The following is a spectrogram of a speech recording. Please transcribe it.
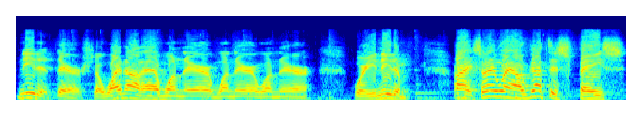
need it there. So why not have one there, one there, one there, where you need them. All right, so anyway, I've got this space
